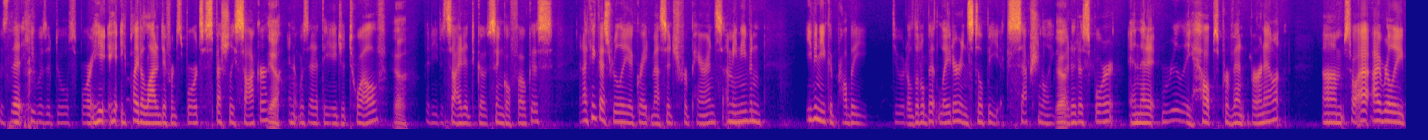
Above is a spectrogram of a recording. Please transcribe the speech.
was that he was a dual sport. He he played a lot of different sports, especially soccer. Yeah. And it was at the age of twelve yeah. that he decided to go single focus. And I think that's really a great message for parents. I mean, even even you could probably do it a little bit later and still be exceptionally Yeah. good at a sport, and that it really helps prevent burnout. Um, so I, I really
